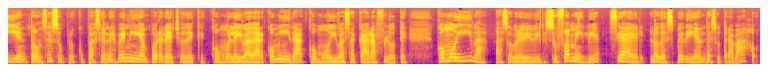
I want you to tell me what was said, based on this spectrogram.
y entonces sus preocupaciones venían por el hecho de que cómo le iba a dar comida, cómo iba a sacar a flote, cómo iba a sobrevivir su familia si a él lo despedían de su trabajo.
